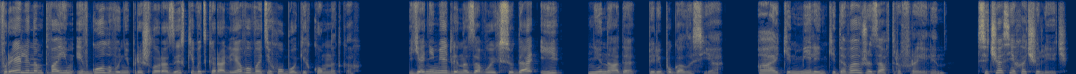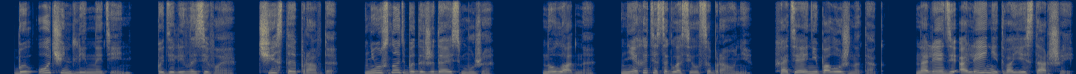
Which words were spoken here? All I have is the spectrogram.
фрейлинам твоим и в голову не пришло разыскивать королеву в этих убогих комнатках. Я немедленно зову их сюда и...» «Не надо», – перепугалась я. «Айкин, миленький, давай уже завтра, фрейлин. Сейчас я хочу лечь. Был очень длинный день», – поделилась зевая. «Чистая правда. Не уснуть бы, дожидаясь мужа». «Ну ладно», – нехотя согласился Брауни. «Хотя и не положено так. На леди Олейни, твоей старшей,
